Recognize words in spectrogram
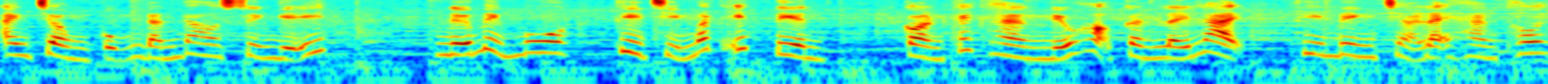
anh chồng cũng đắn đo suy nghĩ. Nếu mình mua thì chỉ mất ít tiền, còn khách hàng nếu họ cần lấy lại thì mình trả lại hàng thôi.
